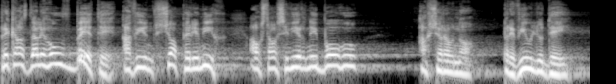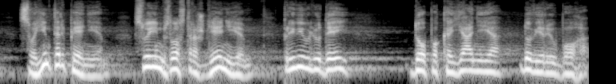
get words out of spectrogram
приказ дали його вбити, а він все переміг, а остався вірний Богу, а все одно привів людей своїм терпінням, своїм злостражденням, привів людей до покаяння, до віри в Бога.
